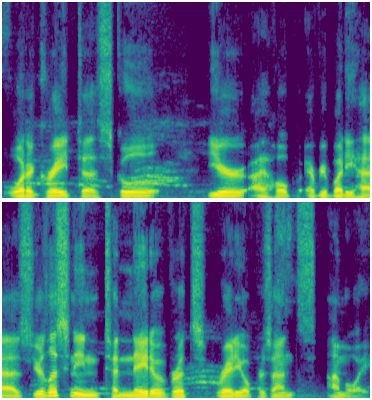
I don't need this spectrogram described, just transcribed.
what a great uh, school year I hope everybody has. You're listening to Native Roots Radio Presents I'm Awake.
